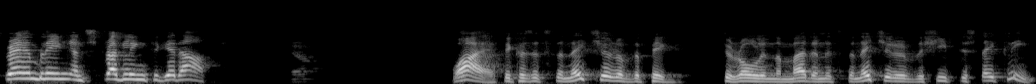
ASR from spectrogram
scrambling and struggling to get out. Why? Because it's the nature of the pig to roll in the mud and it's the nature of the sheep to stay clean.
